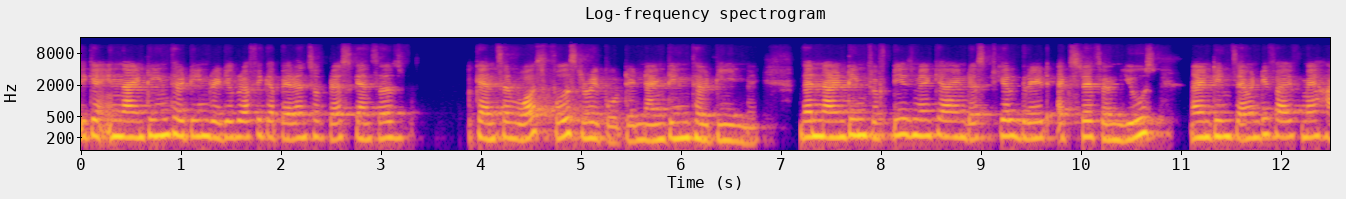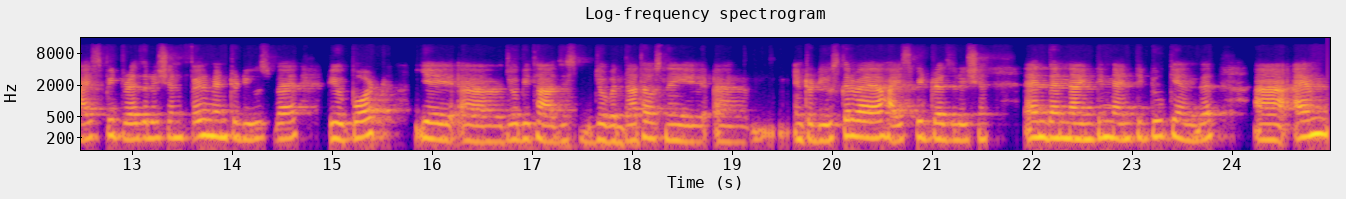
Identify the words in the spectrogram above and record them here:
ठीक है? In 1913 radiographic appearance of breast cancer cancer was first reported 1913 में. देन 1950s में क्या industrial grade X ray film use 1975 में high speed resolution film introduce by DuPont ये जो भी था, जिस, जो बंदा था, उसने ये इंट्रोड्यूस करवाया high speed resolution and then 1992 के अंदर M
